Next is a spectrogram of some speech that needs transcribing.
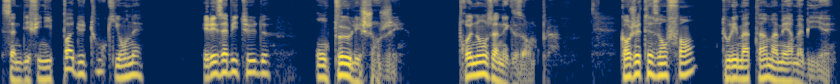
ça ne définit pas du tout qui on est. Et les habitudes, on peut les changer. Prenons un exemple. Quand j'étais enfant, tous les matins ma mère m'habillait.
